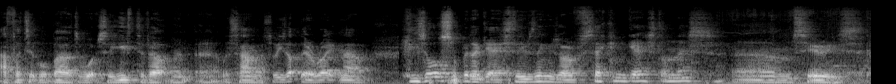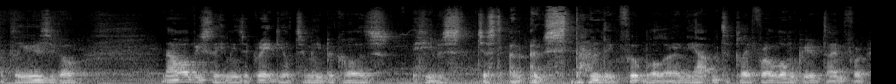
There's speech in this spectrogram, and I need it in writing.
Athletic Bilbao to watch the youth development uh, Lezama. So he's up there right now. He's also been a guest. He was, I think, he was our second guest on this um, series a couple of years ago. Now, obviously, he means a great deal to me because he was just an outstanding footballer, and he happened to play for a long period of time for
